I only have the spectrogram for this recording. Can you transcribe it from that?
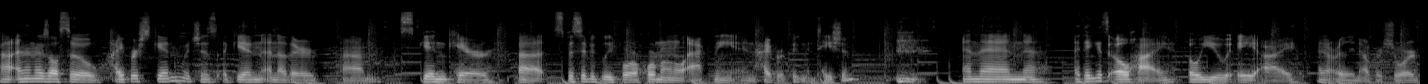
Uh, and then there's also Hyperskin, which is again another um, skin care uh, specifically for hormonal acne and hyperpigmentation. and then I think it's Ouai, O U A I. I don't really know for sure,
